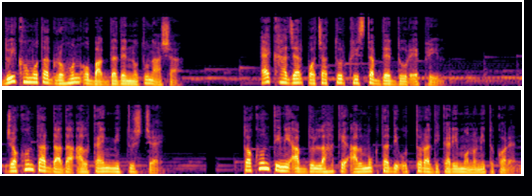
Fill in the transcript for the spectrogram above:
দুই ক্ষমতা গ্রহণ ও বাগদাদের নতুন আশা। এক হাজার পঁচাত্তর খ্রিস্টাব্দের দূর এপ্রিল। যখন তার দাদা আলকাইম মৃত্যুস যায়, তখন তিনি আবদুল্লাহকে আলমুক্তাদি উত্তরাধিকারী মনোনীত করেন।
